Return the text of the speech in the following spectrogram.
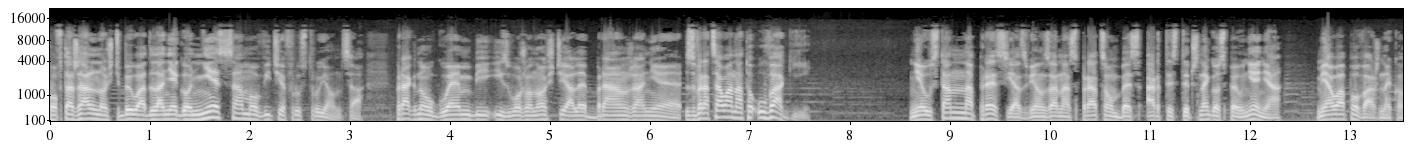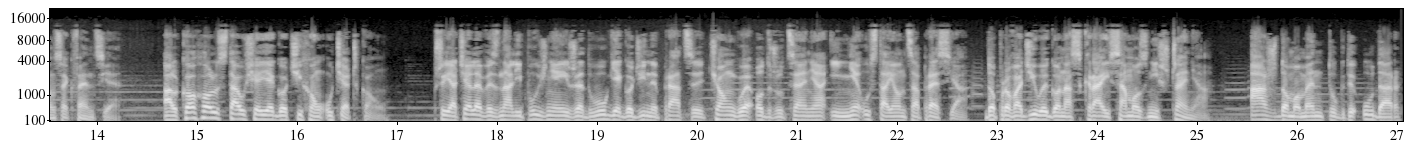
Powtarzalność była dla niego niesamowicie frustrująca. Pragnął głębi i złożoności, ale branża nie zwracała na to uwagi. Nieustanna presja związana z pracą bez artystycznego spełnienia miała poważne konsekwencje. Alkohol stał się jego cichą ucieczką. Przyjaciele wyznali później, że długie godziny pracy, ciągłe odrzucenia i nieustająca presja doprowadziły go na skraj samozniszczenia, aż do momentu, gdy udar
